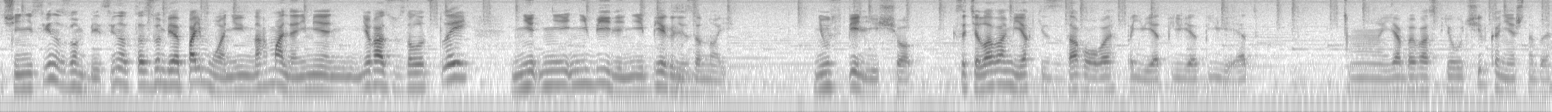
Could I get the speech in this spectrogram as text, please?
Точнее, не свинозомби, свинозомби я пойму, они нормально, они меня ни разу за let's play не, не, не били, не бегали за мной. Не успели еще. Кстати, лава мерки, здорово. Привет, привет, привет. Я бы вас приучил, конечно бы.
